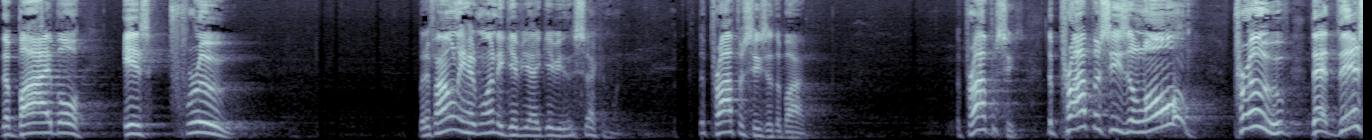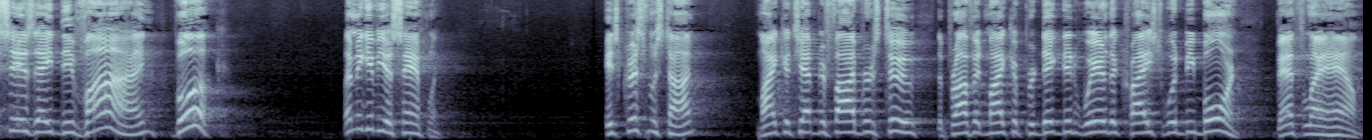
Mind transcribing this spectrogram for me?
the Bible is true. But if I only had one to give you, I'd give you the second the prophecies of the Bible. The prophecies. The prophecies alone prove that this is a divine book. Let me give you a sampling. It's Christmas time. Micah chapter 5 verse 2, the prophet Micah predicted where the Christ would be born. Bethlehem.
